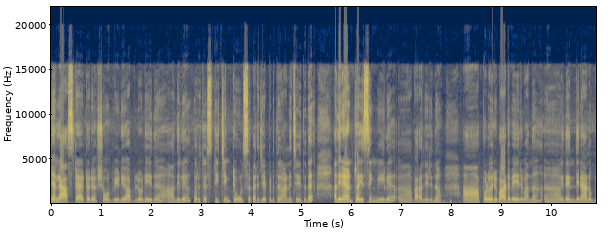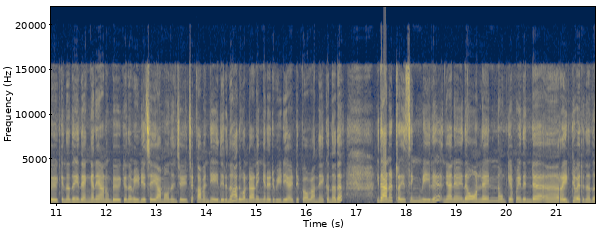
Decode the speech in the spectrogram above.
ഞാൻ ലാസ്റ്റായിട്ടൊരു ഷോർട്ട് വീഡിയോ അപ്ലോഡ് ചെയ്ത് അതിൽ കുറച്ച് സ്റ്റിച്ചിങ് ടൂൾസ് പരിചയപ്പെടുത്തുകയാണ് ചെയ്തത്. അത് ഞാൻ ട്രേസിങ് വീൽ പറഞ്ഞിരുന്നു. അപ്പോൾ ഒരുപാട് പേര് വന്ന് ഇതെന്തിനാണ് ഉപയോഗിക്കുന്നത് ഇതെങ്ങനെയാണ് ഉപയോഗിക്കുന്നത് വീഡിയോ ചെയ്യാമോ എന്ന് ചോദിച്ച് കമന്റ് ചെയ്തിരുന്നു. അതുകൊണ്ടാണ് ഇങ്ങനെ ഒരു വീഡിയോ ആയിട്ട് ഇപ്പോൾ വന്നേക്കുന്നത്. ഇതാണ് ട്രേസിങ് വീൽ ഞാൻ ഇത് ഓൺലൈനിൽ നോക്കിയപ്പോൾ ഇതിന്റെ റേറ്റ് വരുന്നത്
